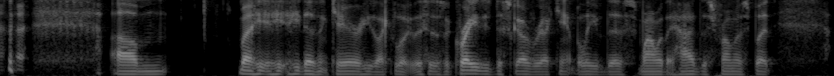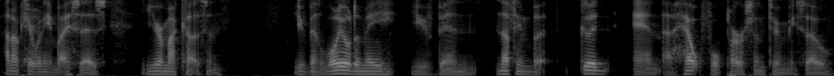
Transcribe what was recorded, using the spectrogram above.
um, but he, he he doesn't care. He's like, look, this is a crazy discovery. I can't believe this. Why would they hide this from us? But I don't care what anybody says. You're my cousin. You've been loyal to me. You've been nothing but good and a helpful person to me. So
